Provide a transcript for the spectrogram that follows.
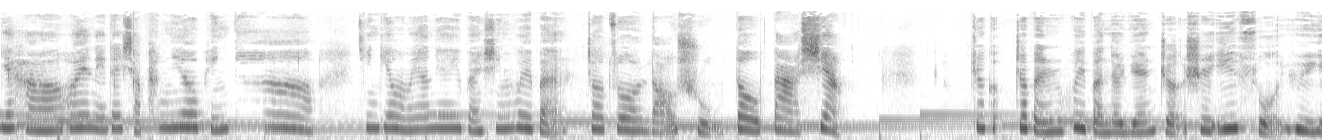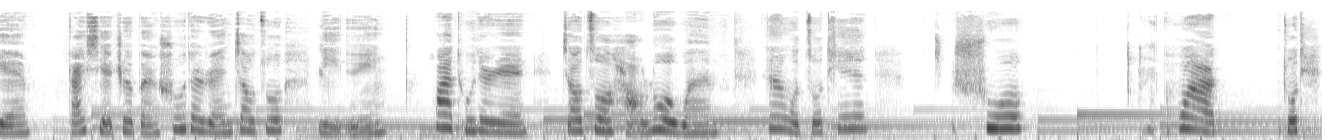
大家好，欢迎来到小胖妞频道。今天我们要念一本新绘本，叫做《老鼠斗大象》。这个这本绘本的原者是伊索寓言，改写这本书的人叫做李云，画图的人叫做郝洛文。那我昨天说画。昨天、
